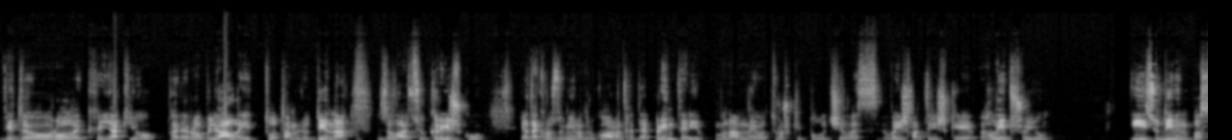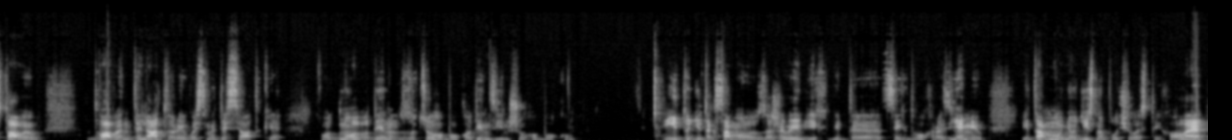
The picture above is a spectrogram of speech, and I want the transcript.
відеоролик, як його переробляли, і то там людина взяла цю кришку, я так розумію, надрукувала на 3D-принтері. Вона в неї трошки вийшла трішки глибшою. І сюди він поставив два вентилятори 80-ки. Одно, один з цього боку, один з іншого боку. І тоді так само заживив їх від е, цих двох роз'ємів, і там ну, у нього дійсно вийшло тихо. Але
